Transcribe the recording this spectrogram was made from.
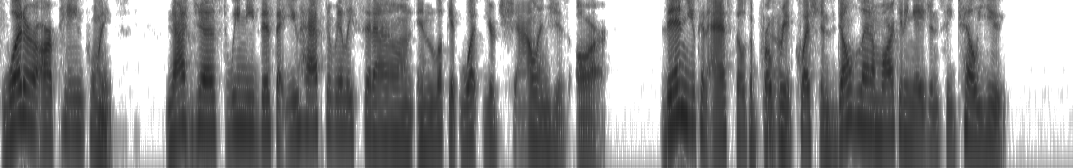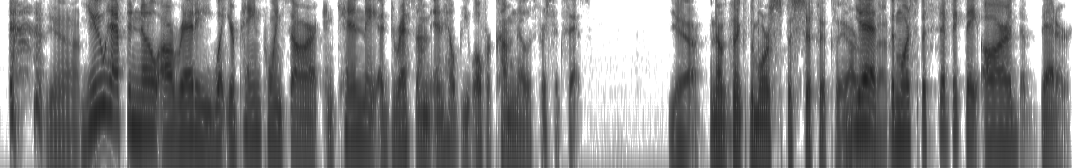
What are our pain points? Not just we need this that you have to really sit down and look at what your challenges are. Then you can ask those appropriate yeah. questions. Don't let a marketing agency tell you yeah. You have to know already what your pain points are and can they address them and help you overcome those for success. Yeah. And I would think the more specific they are. Yes, the, more specific they are, the better.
